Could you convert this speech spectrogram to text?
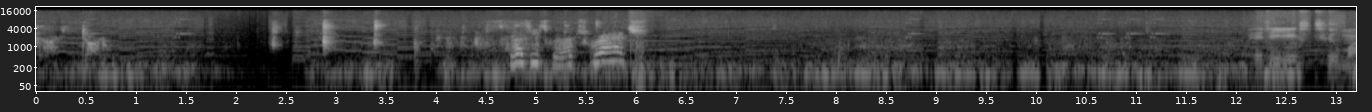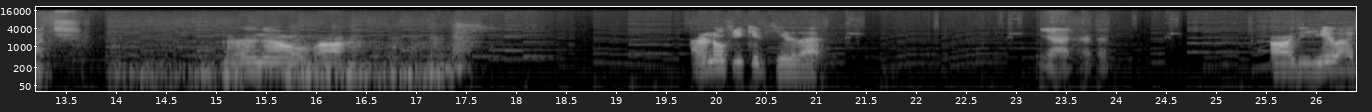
God darn. Scratchy, scratch, scratch. Pidgey used too much. I know. Uh, I don't know if you can hear that. Yeah, I heard it. Uh, did you hear like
